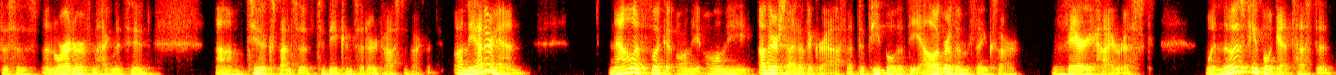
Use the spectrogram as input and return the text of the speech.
This is an order of magnitude um, too expensive to be considered cost-effective. On the other hand, now let's look at on the on the other side of the graph at the people that the algorithm thinks are very high risk. When those people get tested,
